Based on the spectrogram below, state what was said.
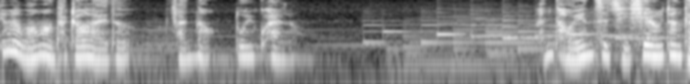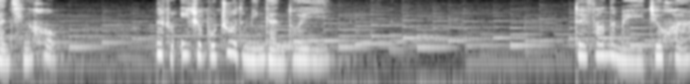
因为往往它招来的烦恼多于快乐。很讨厌自己陷入一段感情后，那种抑制不住的敏感多疑。对方的每一句话，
